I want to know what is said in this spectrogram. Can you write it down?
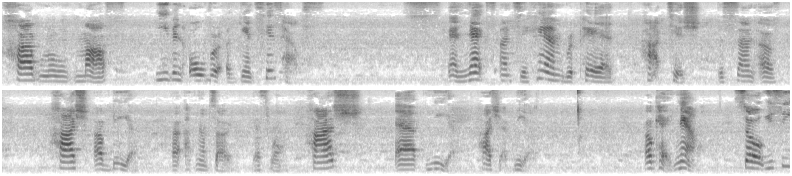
Harumaph, even over against his house. And next unto him repaired Hattish, the son of Hashabiah. Uh, I'm sorry, that's wrong. Hashabniah. Hashabniah. Okay, now, so you see,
